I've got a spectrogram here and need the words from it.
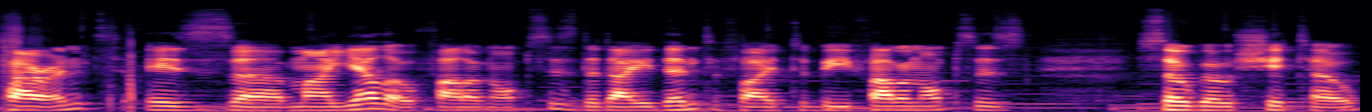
parent is uh, my yellow Phalaenopsis that I identified to be Phalaenopsis Sogo Shito.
